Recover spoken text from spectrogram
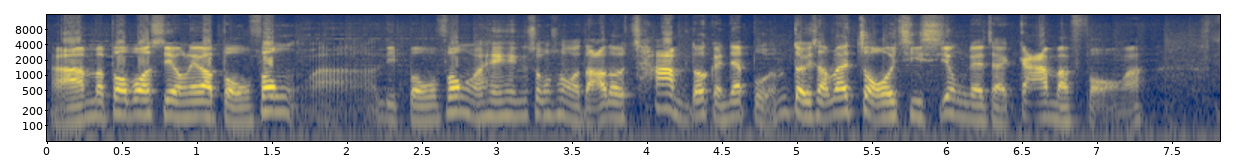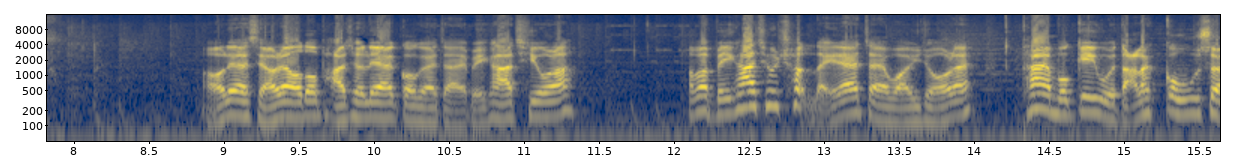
啊咁啊！波波使用呢個暴風啊，獵暴風啊，輕輕鬆鬆就打到差唔多近一半。咁對手咧再次使用嘅就係加密防啊。好，呢個時候咧，我都派出呢一個嘅就係比卡超啦。咁啊，比卡超出嚟咧就係為咗咧睇下有冇機會打得高傷少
